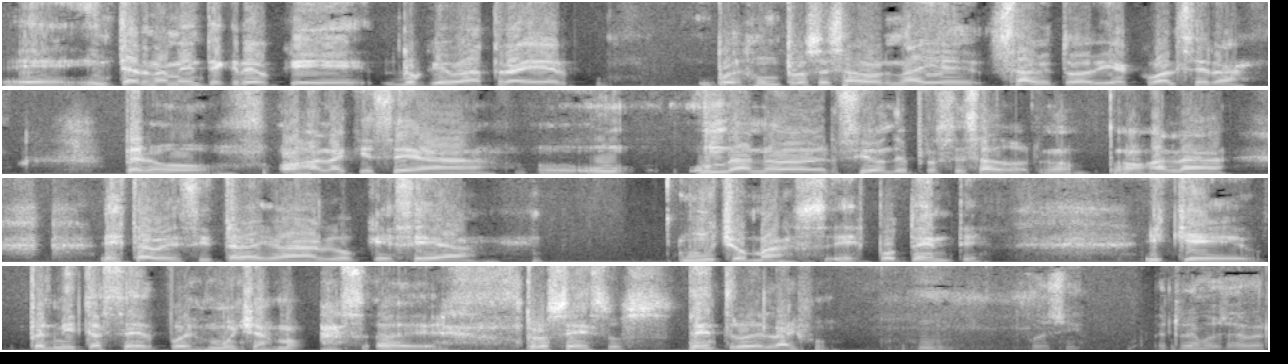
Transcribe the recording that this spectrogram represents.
eh, internamente creo que lo que va a traer pues un procesador nadie sabe todavía cuál será pero ojalá que sea una nueva versión de procesador, ¿no? Ojalá esta vez sí traiga algo que sea mucho más eh, potente y que permita hacer pues muchas más eh, procesos dentro del iPhone. Mm, pues sí, veremos a ver.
